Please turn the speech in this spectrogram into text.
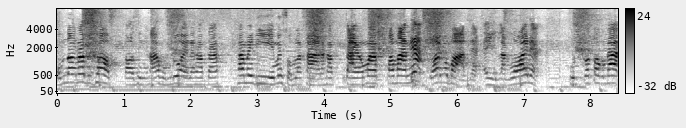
ผมต้องรับผิดชอบต่อสินค้าผมด้วยนะครับนะ ถ้าไม่ดีไม่สมราคานะครับ จ่ายออกมาประมาณเนี้ยร้อยกว่าบาทเนี่ย ไอ้หลักร้อยเนี่ย คุณก็ต้องได้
